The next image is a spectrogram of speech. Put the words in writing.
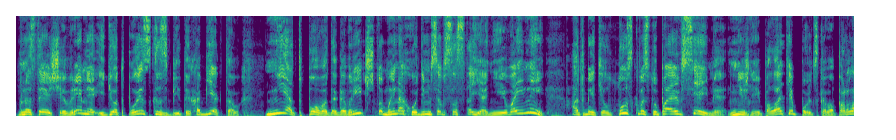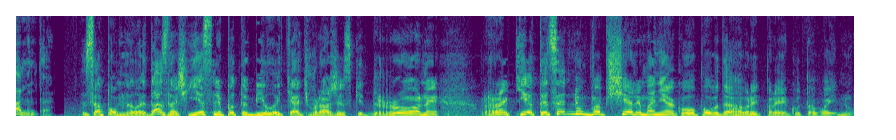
В настоящее время идет поиск сбитых объектов. Нет повода говорить, что мы находимся в состоянии войны, отметил Туск, выступая в Сейме, Нижней палате польского парламента. Запомнили, да? Значить, якщо по тобі летять вражеські дрони, ракети, це ну взагалі немає ніякого поводу говорити про яку-то війну.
